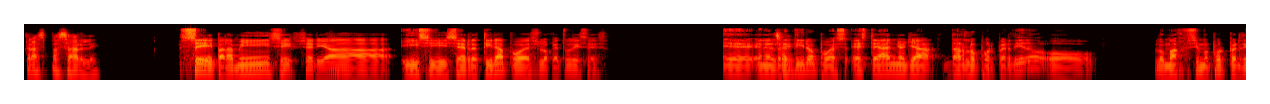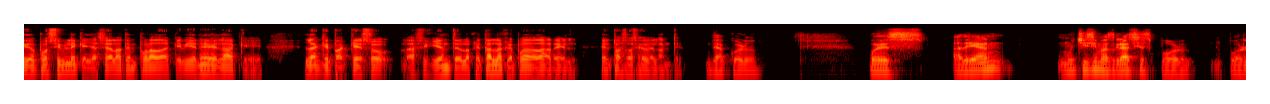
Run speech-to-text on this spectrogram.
traspasarle. Sí, para mí sí, sería... Y si se retira, pues lo que tú dices. Eh, en el Sí, retiro, pues este año ya darlo por perdido o lo máximo por perdido posible, que ya sea la temporada que viene la que, la que para que eso, la siguiente o la que tal, la que pueda dar el, el paso hacia adelante. de acuerdo. Pues, Adrián, muchísimas gracias por, por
